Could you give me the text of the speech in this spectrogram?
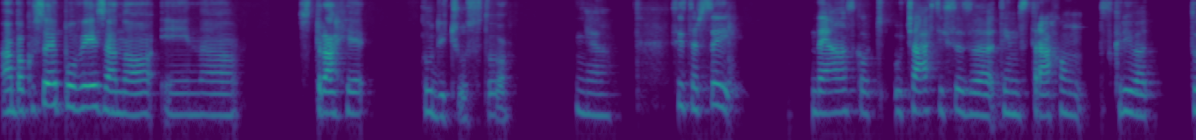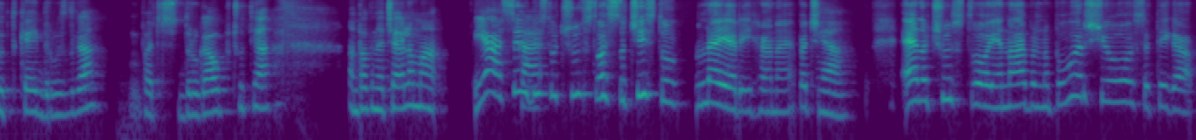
ampak vse je povezano in uh, strah je tudi čustvo. Ja. Sicer se dejansko včasih se za tem strahom skriva tudi kaj drugega, pač druga občutja, ampak načeloma. Ja, vse kaj... v bistvu čustva so čisto lajeri. Pač ja. Eno čustvo je najbolj na površju, se tega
